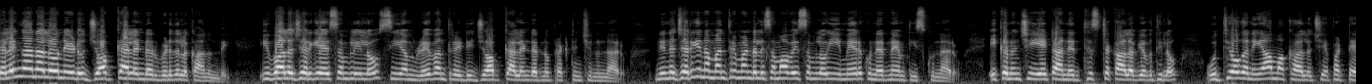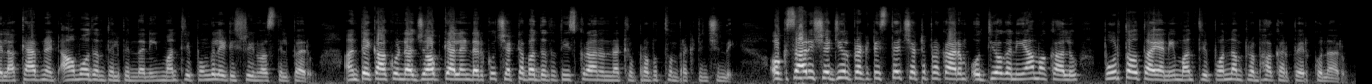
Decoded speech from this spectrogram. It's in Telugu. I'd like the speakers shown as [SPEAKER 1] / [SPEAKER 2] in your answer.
[SPEAKER 1] తెలంగాణలో నేడు జాబ్ క్యాలెండర్ విడుదల కానుంది. ఇవాళ జరిగే అసెంబ్లీలో సీఎం రేవంత్ రెడ్డి జాబ్ క్యాలెండర్ను ప్రకటించనున్నారు. నిన్న జరిగిన మంత్రిమండలి సమావేశంలో ఈ మేరకు నిర్ణయం తీసుకున్నారు. ఇక నుంచి ఏటా నిర్దిష్ట కాల వ్యవధిలో ఉద్యోగ నియామకాలు చేపట్టేలా కేబినెట్ ఆమోదం తెలిపిందని మంత్రి పొంగులేటి శ్రీనివాస్ తెలిపారు. అంతేకాకుండా జాబ్ క్యాలెండర్కు చట్టబద్దత తీసుకురానున్నట్లు ప్రభుత్వం ప్రకటించింది. ఒకసారి షెడ్యూల్ ప్రకటిస్తే చట్ట ప్రకారం ఉద్యోగ నియామకాలు పూర్తవుతాయని మంత్రి పొన్నం ప్రభాకర్ పేర్కొన్నారు.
